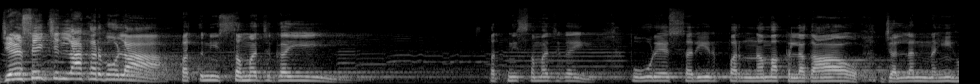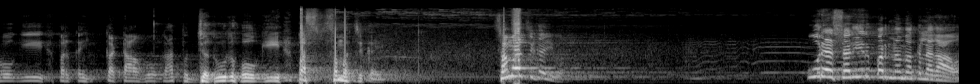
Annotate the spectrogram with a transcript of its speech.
जैसे ही चिल्ला कर बोला, पत्नी समझ गई। पत्नी समझ गई, पूरे शरीर पर नमक लगाओ, जलन नहीं होगी, पर कहीं कटा होगा तो ज़रूर होगी। बस समझ गई समझ गई वो। पूरे शरीर पर नमक लगाओ,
